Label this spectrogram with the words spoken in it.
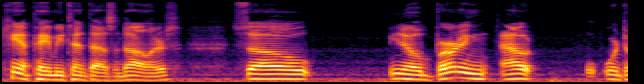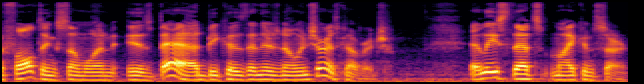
can't pay me $10,000. So, you know, burning out or defaulting someone is bad because then there's no insurance coverage. At least that's my concern.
